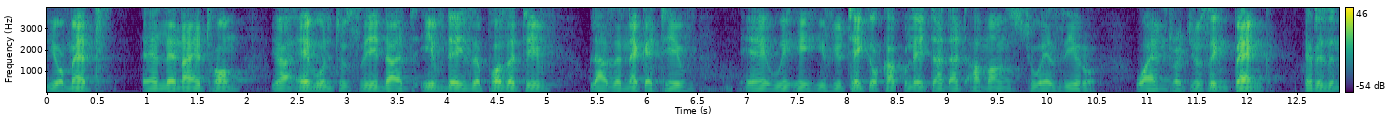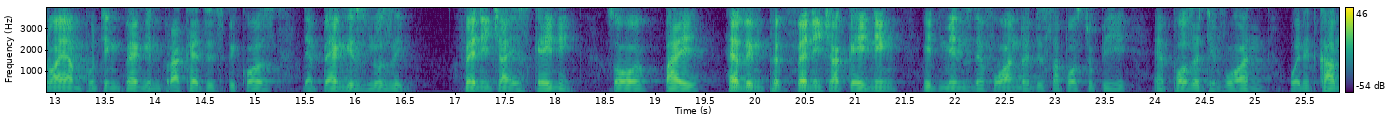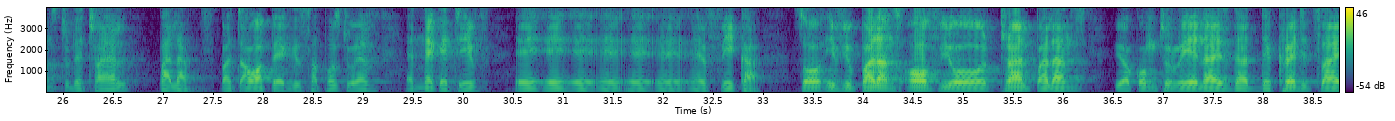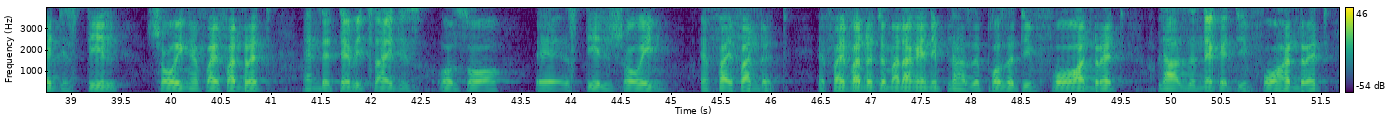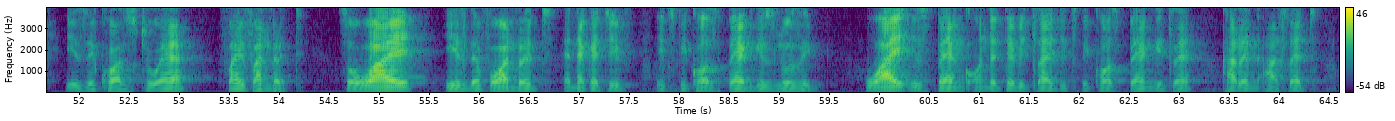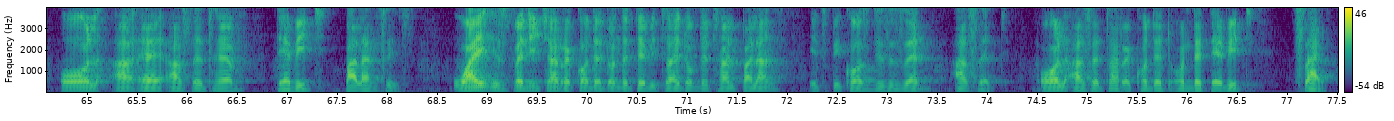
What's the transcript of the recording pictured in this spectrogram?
your maths uh, learner at home, you are able to see that if there is a positive plus a negative, uh, we, if you take your calculator, that amounts to a zero. We're introducing bank, The reason why I'm putting bank in brackets is because the bank is losing, furniture is gaining. So by having furniture gaining, it means the 400 is supposed to be a positive one when it comes to the trial balance. But our bank is supposed to have a negative a, figure. So if you balance off your trial balance, you are going to realize that the credit side is still showing a 500 and the debit side is also uh, still showing a 500. A 500 emalangeni plus a positive 400 plus a negative 400 is equals to a 500. So why is the 400 a negative? It's because bank is losing. Why is bank on the debit side? It's because bank is a current asset. All uh, uh, assets have debit balances. Why is furniture recorded on the debit side of the trial balance? It's because this is an asset. All assets are recorded on the debit side.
